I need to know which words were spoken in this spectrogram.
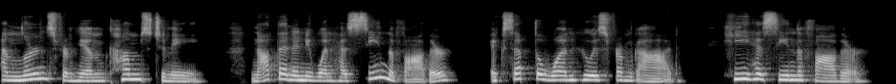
and learns from him comes to me. Not that anyone has seen the Father, except the one who is from God. He has seen the Father.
